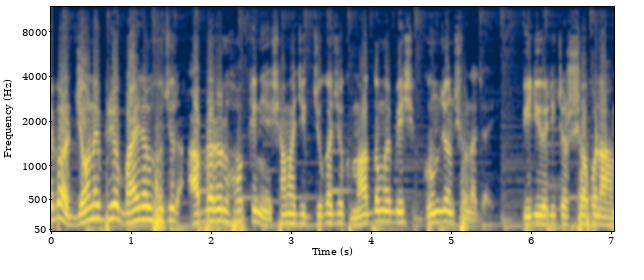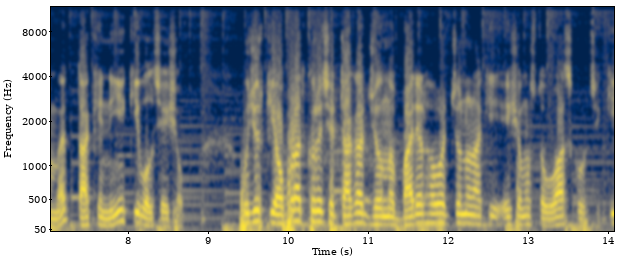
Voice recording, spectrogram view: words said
এবার জনপ্রিয় ভাইরাল হুজুর আবরারুল হককে নিয়ে সামাজিক যোগাযোগ মাধ্যমে বেশ গুঞ্জন শোনা যায়। ভিডিও এডিটর স্বপন আহমেদ তাকে নিয়ে কি বলছে এইসব? হুজুর কি অপরাধ করেছে টাকার জন্য ভাইরাল হওয়ার জন্য নাকি এই সমস্ত ওয়াজ করছে? কি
